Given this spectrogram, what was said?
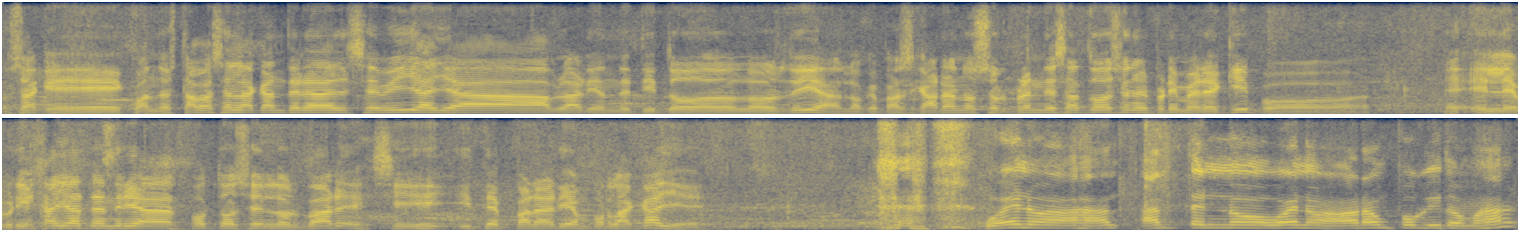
O sea que cuando estabas en la cantera del Sevilla ya hablarían de ti todos los días. Lo que pasa es que ahora nos sorprendes a todos en el primer equipo. En Lebrija ya tendrías fotos en los bares y, y te pararían por la calle. bueno, antes no, bueno, ahora un poquito más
